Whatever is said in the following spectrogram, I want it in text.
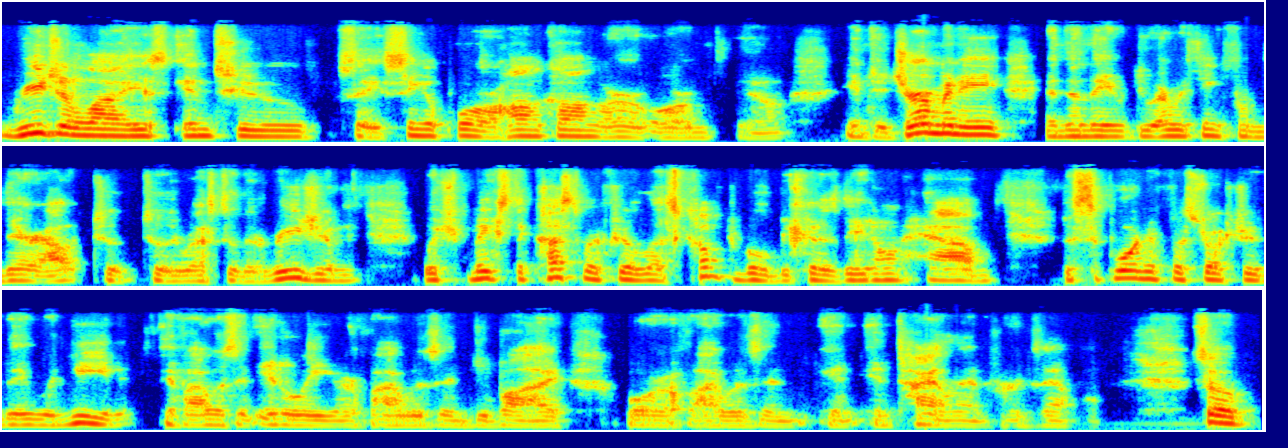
regionalized into say Singapore or Hong Kong or, or you know into Germany and then they do everything from there out to, to the rest of the region which makes the customer feel less comfortable because they don't have the support infrastructure they would need if I was in Italy or if I was in Dubai or if I was in, in, in Thailand for example so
